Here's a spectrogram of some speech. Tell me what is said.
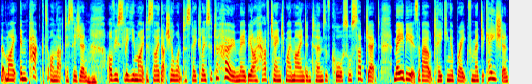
that might impact on that decision. Mm-hmm. Obviously, you might decide, actually, I want to stay closer to home. Maybe I have changed my mind in terms of course or subject. Maybe it's about taking a break from education education.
